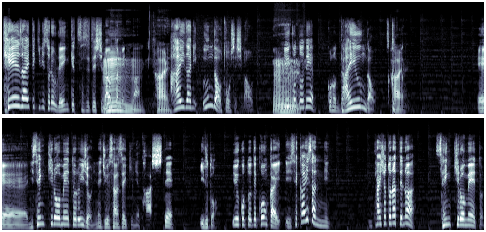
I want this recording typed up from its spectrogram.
経済的にそれを連結させてしまうためにはうんはい。間に運河を通してしまおうとということで、この大運河を作った、はい。えー 2000km 以上にね13世紀には達しているということで今回世界遺産に対象となっているのは 1000km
